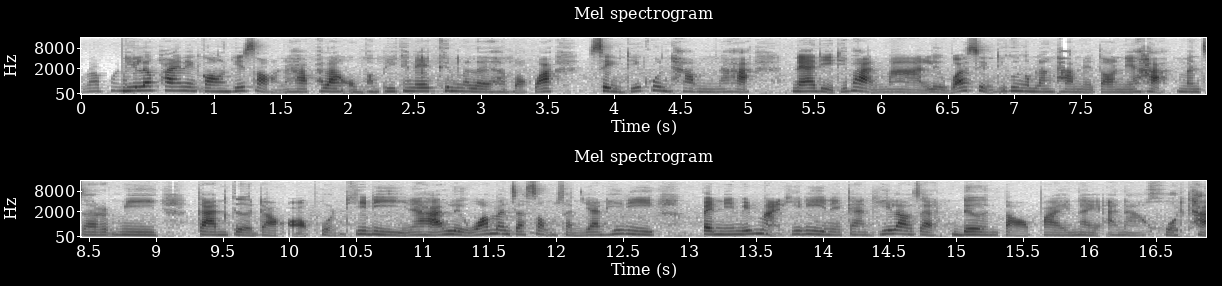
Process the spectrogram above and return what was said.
ำหรับคนที่เลือกไพ่ในกองที่สองนะคะพลังองค์พระพิฆเนศขึ้นมาเลยค่ะบอกว่าสิ่งที่คุณทำนะคะในอดีตที่ผ่านมา หรือว่าสิ่งที่คุณกำลังทำในตอนนี้ค่ะ มันจะมีการเกิดดอกออกผลที่ดีนะคะหรือว่ามันจะส่งสัญญาณที่ดี เป็นนิมิตหมายที่ดีในการที่เราจะเดินต่อไปในอนาคตค่ะ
